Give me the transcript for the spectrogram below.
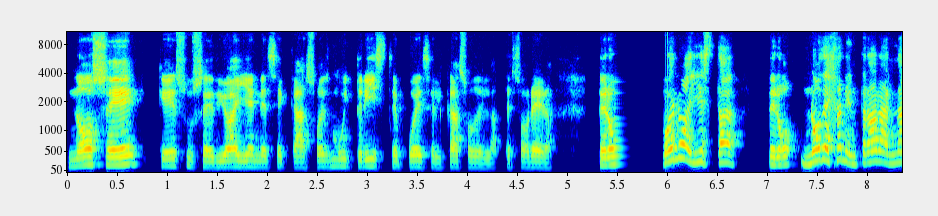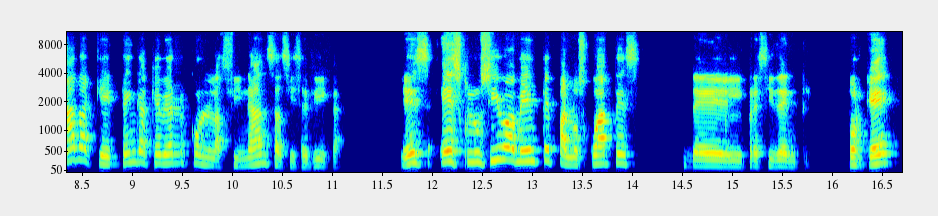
No sé qué sucedió ahí en ese caso. Es muy triste, pues, el caso de la tesorera. Pero bueno, ahí está pero no dejan entrar a nada que tenga que ver con las finanzas, si se fijan. Es exclusivamente para los cuates del presidente. ¿Por qué?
